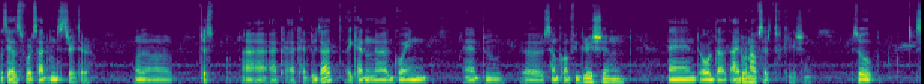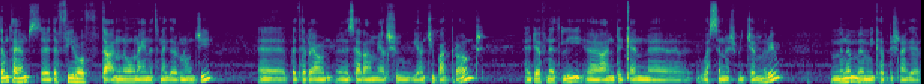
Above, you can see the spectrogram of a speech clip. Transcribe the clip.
a Salesforce administrator. Uh, just I, I, I can do that. I can uh, go in and do uh, some configuration and all that. I don't have certification. So sometimes uh, the fear of the unknown አይነት ነገር ነው እንጂ uh, በተለይ አሁን ሰላም ያልሽው የአንቺ background definitely አንድ ቀን ወስነሽ ብትጀምሪው ምንም የሚከብድሽ ነገር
